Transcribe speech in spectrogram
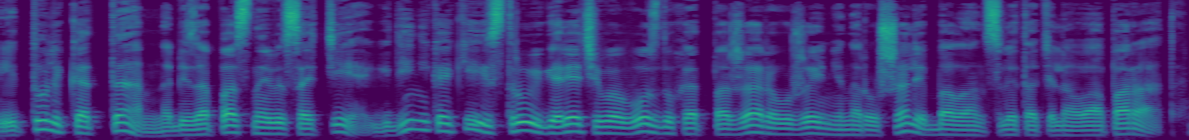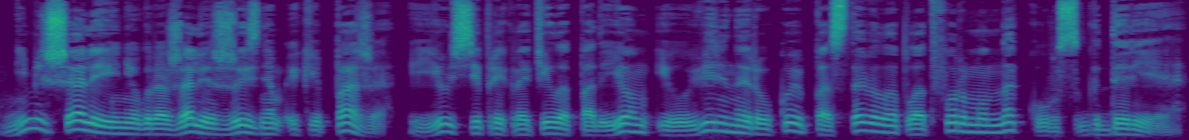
И только там, на безопасной высоте, где никакие струи горячего воздуха от пожара уже не нарушали баланс летательного аппарата, не мешали и не угрожали жизням экипажа, Юси прекратила подъем и уверенной рукой поставила платформу на курс к дыре.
